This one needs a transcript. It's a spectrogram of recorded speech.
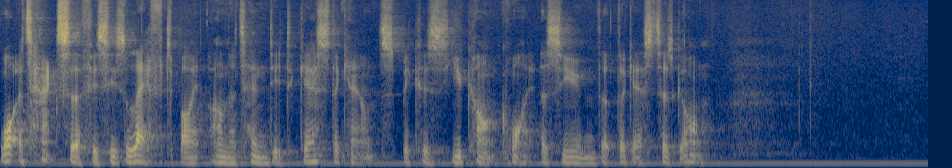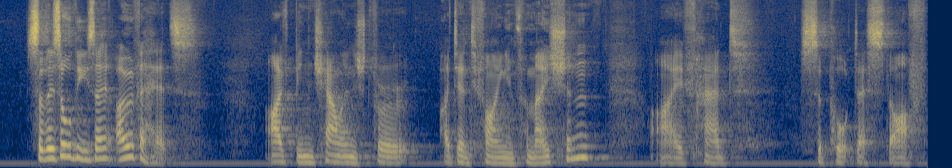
What attack surface is left by unattended guest accounts because you can't quite assume that the guest has gone? So there's all these overheads. I've been challenged for identifying information. I've had support desk staff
